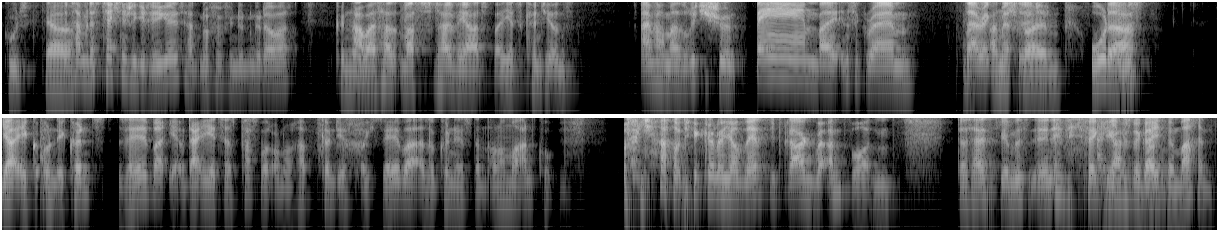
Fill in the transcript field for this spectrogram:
gut. Ja, Jetzt haben wir das Technische geregelt, hat nur fünf Minuten gedauert. genau. Aber es war es total wert, weil jetzt könnt ihr uns einfach mal so richtig schön BAM bei Instagram was Direct Message. anschreiben. Ihr Oder, ja, ihr, und ihr könnt selber, ja, da ihr jetzt das Passwort auch noch habt, könnt ihr es euch selber, also könnt ihr es dann auch noch mal angucken. ja, und ihr könnt euch auch selbst die Fragen beantworten. Das heißt, wir müssen im Endeffekt Eigentlich müssen wir gar nichts mehr machen.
